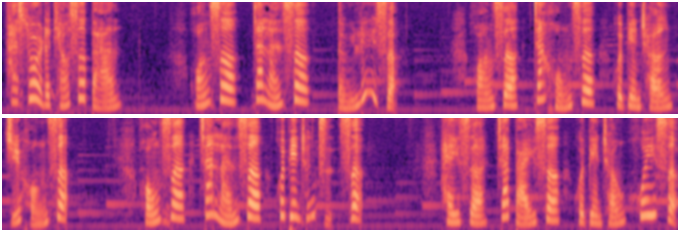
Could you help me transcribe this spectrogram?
卡斯托尔的调色板，黄色加蓝色等于绿色，黄色加红色会变成橘红色。”红色加蓝色会变成紫色，黑色加白色会变成灰色，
